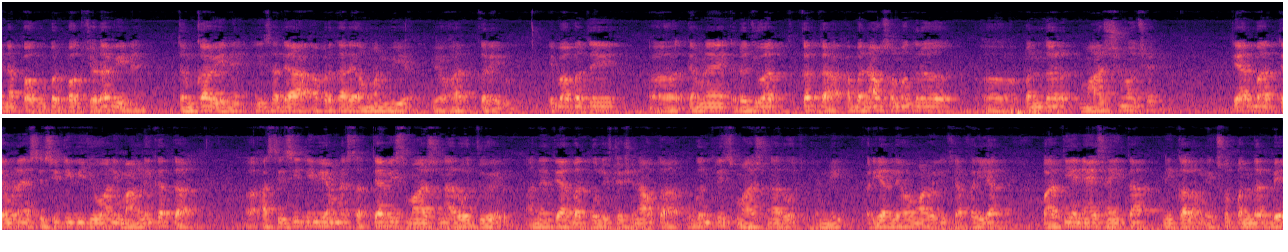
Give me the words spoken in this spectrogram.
એના પગ ઉપર પગ ચડાવીને ધમકાવીને, એની સાથે આ પ્રકારે અમાનવીય વ્યવહાર કરેલું. એ બાબતે તેમણે રજૂઆત કરતા આ બનાવ સમગ્ર પંદર માર્ચનો છે. ત્યારબાદ તેમણે સીસીટીવી જોવાની માંગણી કરતા આ સીસીટીવી અમને સત્યાવીસ માર્ચના રોજ જોઈ અને ત્યારબાદ પોલીસ સ્ટેશન આવતા ઓગણત્રીસ માર્ચના રોજ એમની ફરિયાદ લેવામાં આવેલી છે. આ ફરિયાદ ભારતીય ન્યાય સંહિતાની કલમ એકસો પંદર બે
